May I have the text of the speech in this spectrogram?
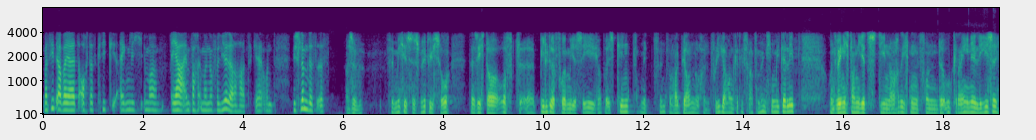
man sieht aber ja jetzt auch, dass Krieg eigentlich immer, ja, einfach immer nur Verlierer hat gell? und wie schlimm das ist. Also für mich ist es wirklich so, dass ich da oft äh, Bilder vor mir sehe. Ich habe als Kind mit fünfeinhalb Jahren noch einen Fliegerangriff auf München miterlebt. Und wenn ich dann jetzt die Nachrichten von der Ukraine lese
